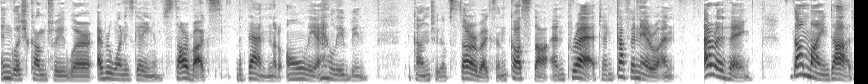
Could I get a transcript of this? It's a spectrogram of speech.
English country where everyone is getting Starbucks, but then not only I live in the country of Starbucks and Costa and Pret and Caffè Nero and everything, don't mind that.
